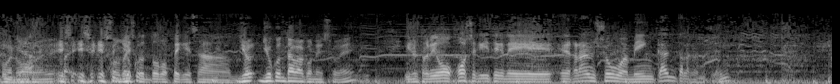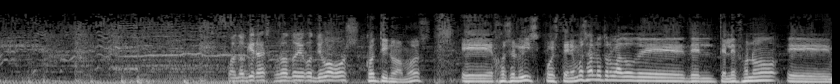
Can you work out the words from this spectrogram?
bueno, ya, es, vais con todos los peques a... Yo, yo contaba con eso, ¿eh? Y nuestro amigo José que dice que de El Gran Show, me encanta la canción. Cuando quieras, José Antonio, continuamos. Continuamos. Eh, José Luis, pues tenemos al otro lado de, del teléfono eh,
